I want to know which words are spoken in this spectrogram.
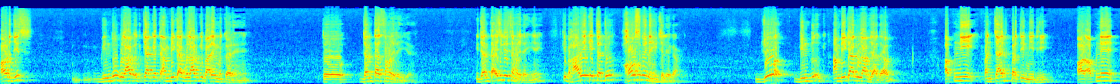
और जिस बिंदु गुलाब, क्या कहते हैं, अंबिका गुलाब के बारे में कह रहे हैं तो जनता समझ रही है। कि जनता इसलिए समझ रही है कि भारे के चटु हाउस में नहीं चलेगा। जो बिंदु, अंबिका गुलाब यादव अपनी पंचायत प्रतिनिधि और अपने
